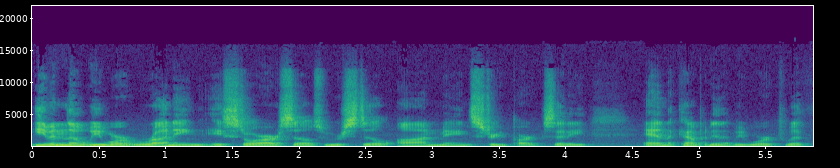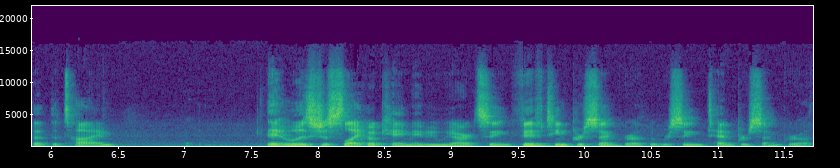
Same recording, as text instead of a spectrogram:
Even though we weren't running a store ourselves, we were still on Main Street, Park City. And the company that we worked with at the time, it was just like, okay, maybe we aren't seeing 15% growth, but we're seeing 10% growth.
